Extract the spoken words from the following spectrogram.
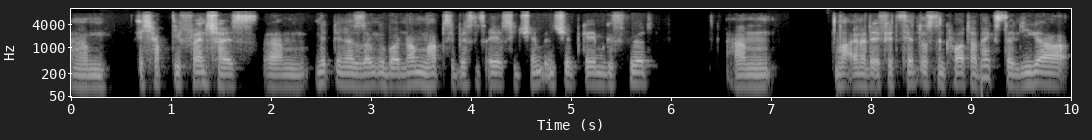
Ähm, ich habe die Franchise ähm, mitten in der Saison übernommen, habe sie bis ins AFC Championship Game geführt. Ähm, war einer der effizientesten Quarterbacks der Liga.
